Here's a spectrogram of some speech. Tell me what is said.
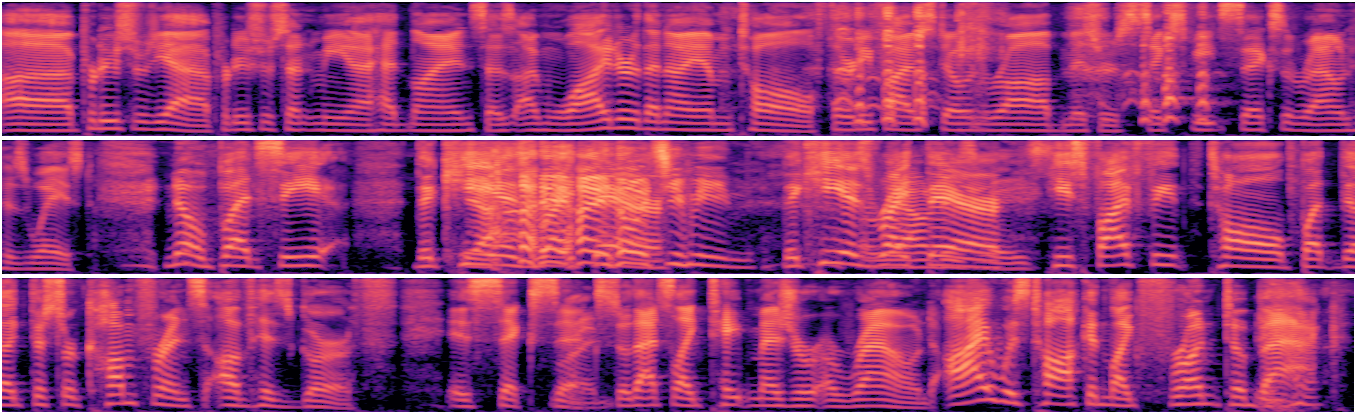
uh, producer, yeah, producer sent me a headline says I'm wider than I am tall. 35 stone Rob measures six feet six around his waist. No, but see, the key Yeah, is right I there. know what you mean. The key is right there. He's five feet tall, but the, like the circumference of his girth is six six. Right. So that's like tape measure around. I was talking like front to back.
